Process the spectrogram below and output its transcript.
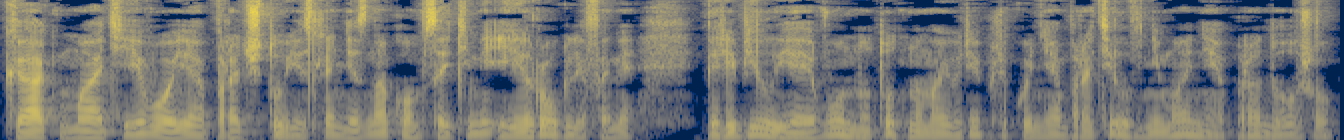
Как, мать его, я прочту, если не знаком с этими иероглифами? Перебил я его, но тот на мою реплику не обратил внимания, продолжил.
